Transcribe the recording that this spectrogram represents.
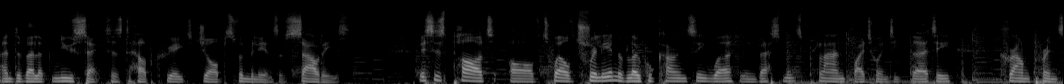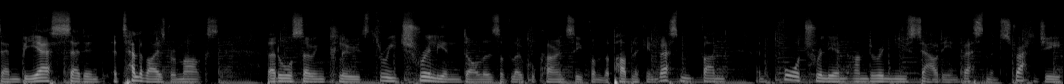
and develop new sectors to help create jobs for millions of Saudis. This is part of 12 trillion of local currency worth of investments planned by 2030. Crown Prince MBS said in uh, televised remarks that also includes 3 trillion dollars of local currency from the Public Investment Fund and 4 trillion under a new Saudi investment strategy,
